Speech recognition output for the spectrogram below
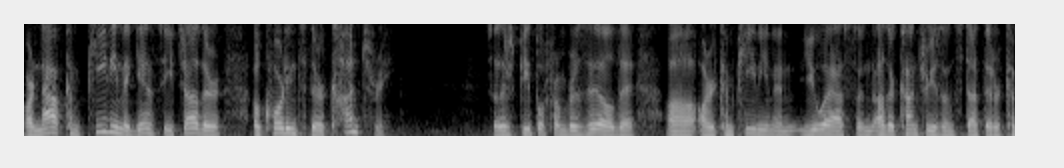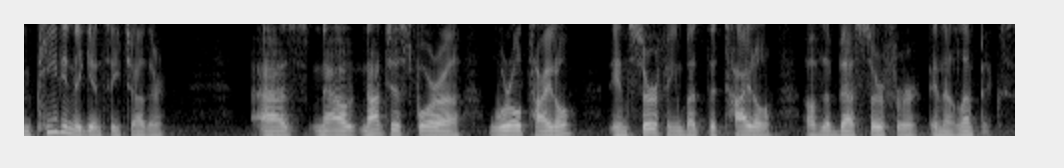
are now competing against each other according to their country. So there's people from Brazil that uh, are competing in U.S. and other countries and stuff that are competing against each other as now not just for a world title in surfing, but the title of the best surfer in the Olympics.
